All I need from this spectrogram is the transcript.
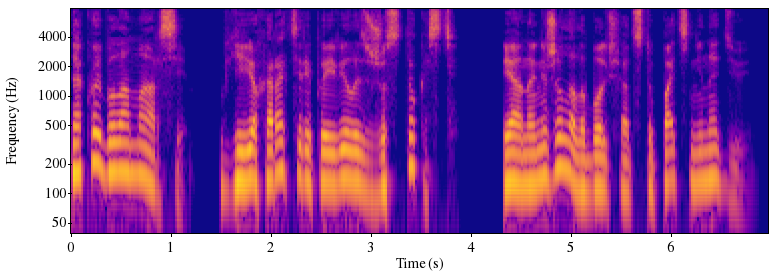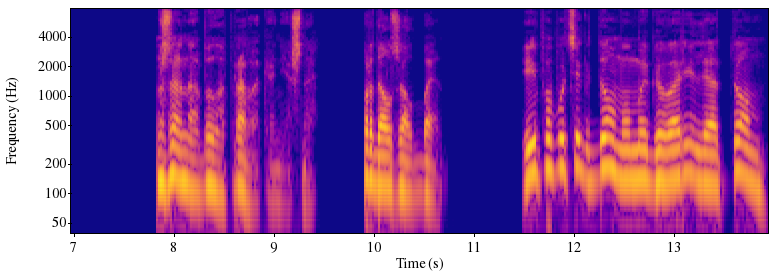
Такой была Марси. В ее характере появилась жестокость, и она не желала больше отступать ни на дюйм. «Жена была права, конечно», — продолжал Бен и по пути к дому мы говорили о том,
